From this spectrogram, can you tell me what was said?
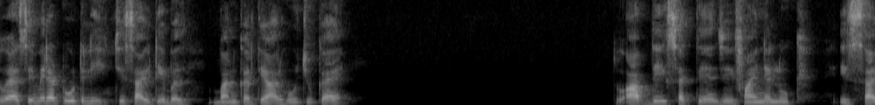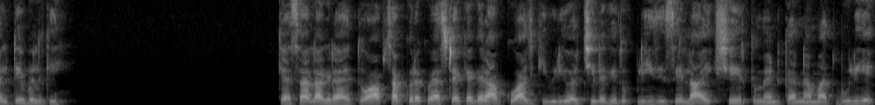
तो ऐसे मेरा टोटली साइड टेबल बनकर तैयार हो चुका है। तो आप देख सकते हैं जी फाइनल लुक इस साई टेबल की। कैसा लग रहा है? तो आप सबको रिक्वेस्ट है कि अगर आपको आज की वीडियो अच्छी लगे तो प्लीज़ इसे लाइक शेयर कमेंट करना मत भूलिए।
